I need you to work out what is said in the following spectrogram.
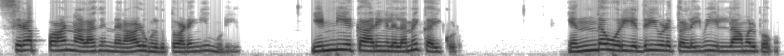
சிறப்பான நாளாக இந்த நாள் உங்களுக்கு தொடங்கி முடியும். எண்ணிய காரியங்கள் எல்லாமே கை எந்த ஒரு எதிரியோட தொல்லையுமே இல்லாமல் போகும்.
